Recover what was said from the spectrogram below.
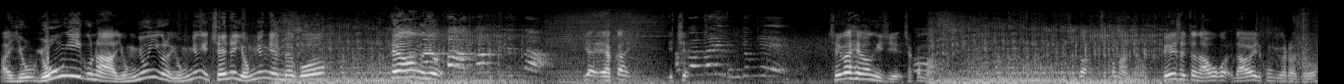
아 요, 용이구나. 용룡이구나. 용룡이 쟤는 용룡 열매고. 해왕은 요- 아빠 아빠한테 됐다. 야 약간 제, 아빠 빨리 공격해. 제가 해왕이지. 잠깐만. 잠깐 잠깐만요. 배에서 일단 나오고 나와야지 공격을 하죠.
